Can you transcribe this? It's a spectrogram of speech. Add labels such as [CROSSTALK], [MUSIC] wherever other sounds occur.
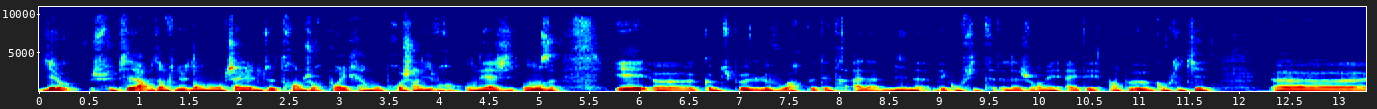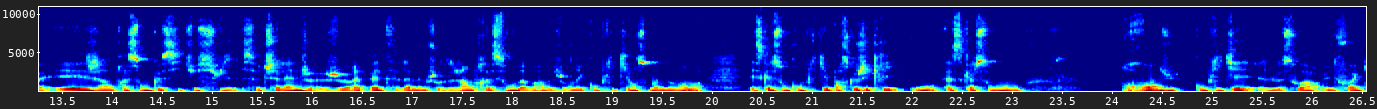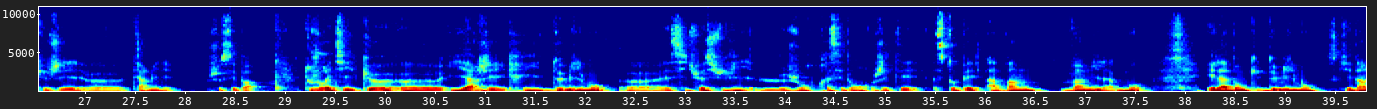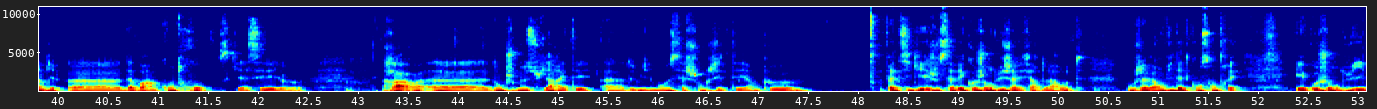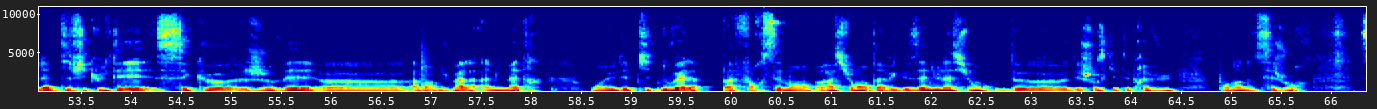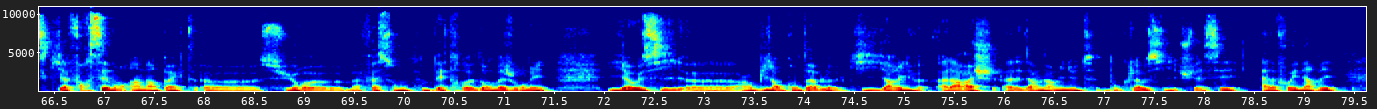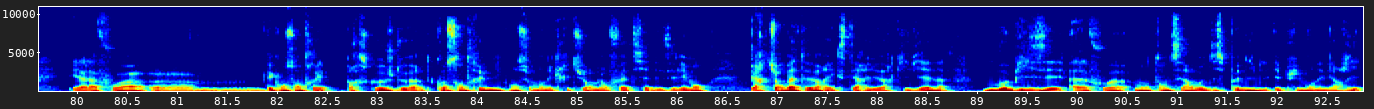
Hello, je suis Pierre, bienvenue dans mon challenge de 30 jours pour écrire mon prochain livre. On est à J11 et euh, comme tu peux le voir peut-être à la mine des confites, la journée a été un peu compliquée. Euh, et j'ai l'impression que si tu suis ce challenge, je répète la même chose. J'ai l'impression d'avoir des journées compliquées en ce mois de novembre. Est-ce qu'elles sont compliquées parce que j'écris ou est-ce qu'elles sont rendues compliquées le soir une fois que j'ai euh, terminé? Je sais pas. Toujours est-il que euh, hier j'ai écrit 2000 mots. Euh, si tu as suivi le jour précédent, j'étais stoppé à 20, 000 mots. Et là donc 2000 mots, ce qui est dingue euh, d'avoir un compte rond, ce qui est assez rare. donc je me suis arrêté à 2000 mots, sachant que j'étais un peu fatigué. Je savais qu'aujourd'hui j'allais faire de la route, donc j'avais envie d'être concentré. Et aujourd'hui, la difficulté, c'est que je vais avoir du mal à m'y mettre on a eu des petites nouvelles, pas forcément rassurantes, avec des annulations de, euh, des choses qui étaient prévues pendant notre séjour, ce qui a forcément un impact euh, sur euh, ma façon [LAUGHS] d'être dans ma journée. Il y a aussi un bilan comptable qui arrive à l'arrache à la dernière minute. Donc là aussi, je suis assez à la fois énervé et à la fois déconcentré parce que je devrais être concentré uniquement sur mon écriture, mais en fait, il y a des éléments perturbateurs extérieurs qui viennent mobiliser à la fois mon temps de cerveau disponible et puis mon énergie.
